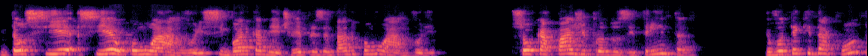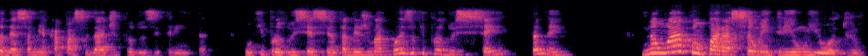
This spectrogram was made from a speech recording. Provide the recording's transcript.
Então, se, eu, como árvore, simbolicamente representado como árvore, sou capaz de produzir 30, Eu vou ter que dar conta dessa minha capacidade de produzir 30. O que produz 60 a mesma coisa, o que produz 100 também. Não há comparação entre um e outro.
